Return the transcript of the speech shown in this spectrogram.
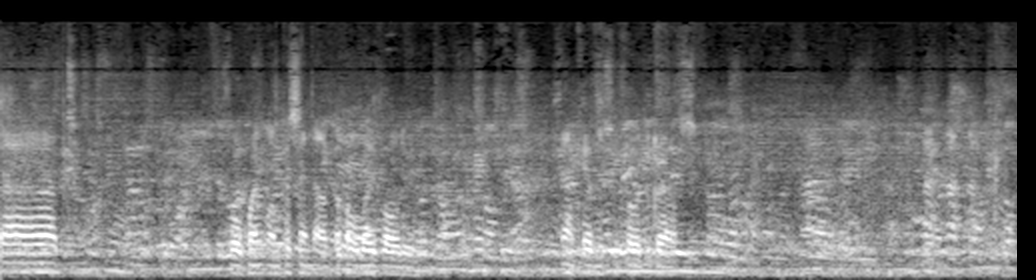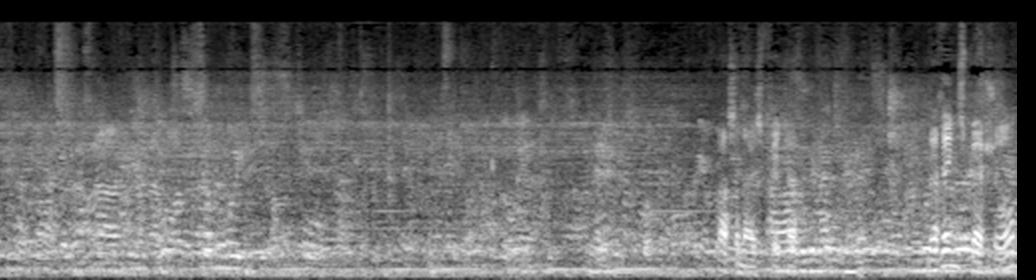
at 4.1% alcohol by volume. Thank heavens for photographs. That's a nice bitter. Nothing special.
